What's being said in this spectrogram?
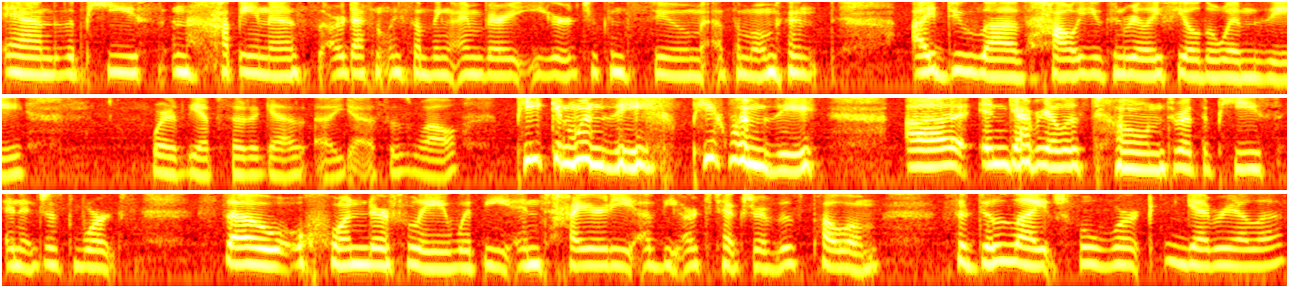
and the peace and happiness are definitely something I'm very eager to consume at the moment. I do love how you can really feel the whimsy word of the episode, I guess, I guess as well. Peak and whimsy, peak whimsy, uh, in Gabriella's tone throughout the piece, and it just works so wonderfully with the entirety of the architecture of this poem. So delightful work, Gabriella.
